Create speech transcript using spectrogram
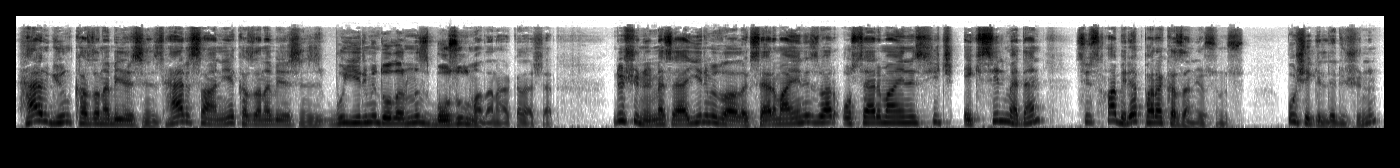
her gün kazanabilirsiniz. Her saniye kazanabilirsiniz. Bu 20 dolarınız bozulmadan arkadaşlar. Düşünün mesela 20 dolarlık sermayeniz var. O sermayeniz hiç eksilmeden siz habire para kazanıyorsunuz. Bu şekilde düşünün.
